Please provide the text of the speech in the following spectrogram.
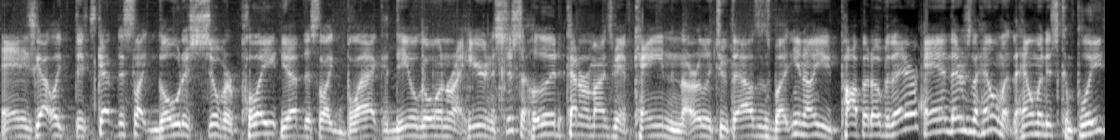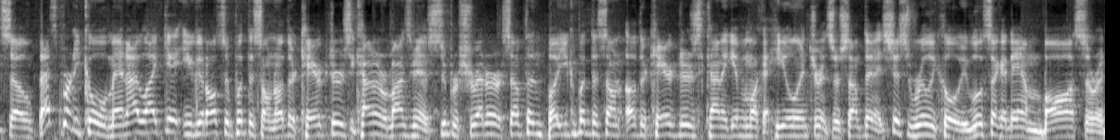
and he's got like it's got this like goldish silver plate you have this like black deal going right here and it's just a hood kind of reminds me of Kane in the early 2000s but you know you pop it over there and there's the helmet. The helmet is complete so that's pretty cool man. I like it. You could also put this on other characters. It kind of reminds me of Super Shredder or something but you can put this on other characters kind of give them like a heel entrance or something. It's just really cool. He looks like a damn boss or a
